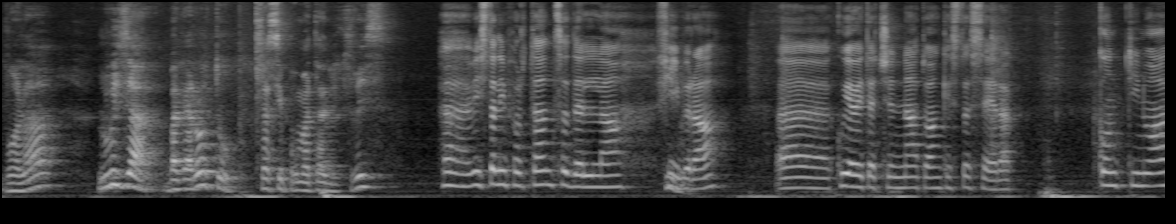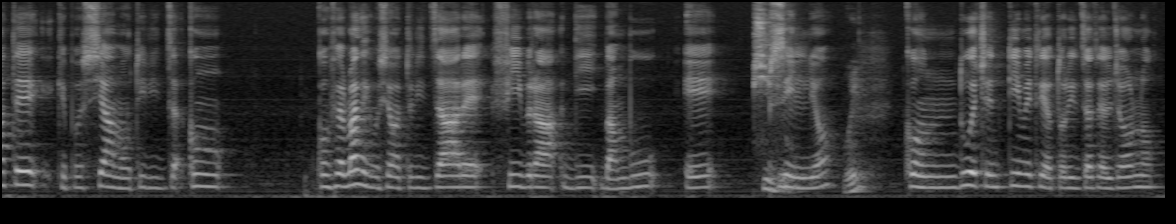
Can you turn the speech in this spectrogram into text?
Voilà. Luisa Bagarotto, ça c'est pour ma traductrice. Eh, vista l'importanza della fibra, eh, cui avete accennato anche stasera, continuate che possiamo utilizzare, con, confermate che possiamo utilizzare fibra di bambù e Psilio. Oui. con 2 cm autorizzati al giorno,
